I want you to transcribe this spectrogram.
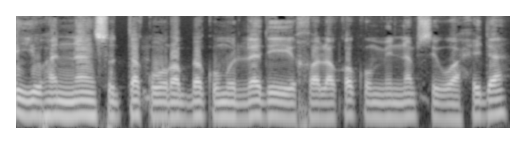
أيها الناس اتقوا ربكم الذي خلقكم من نفس واحدة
